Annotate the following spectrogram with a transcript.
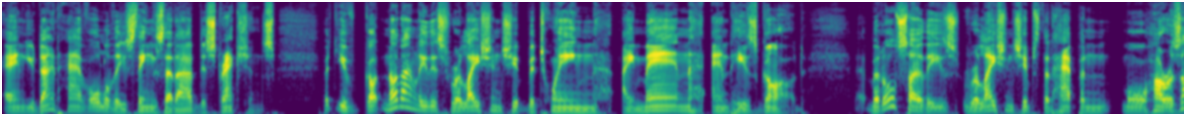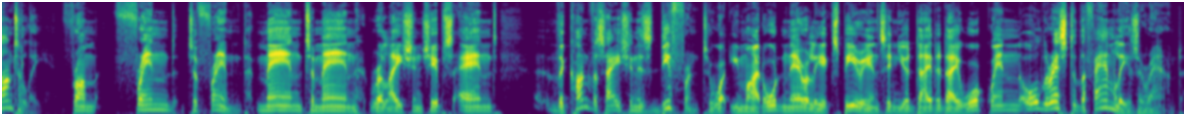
and you don't have all of these things that are distractions. But you've got not only this relationship between a man and his God, but also these relationships that happen more horizontally from friend to friend, man to man relationships, and the conversation is different to what you might ordinarily experience in your day to day walk when all the rest of the family is around.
